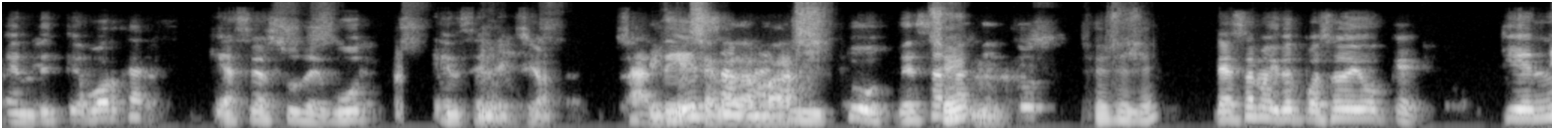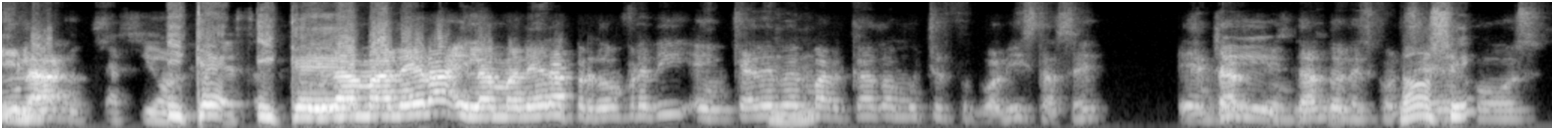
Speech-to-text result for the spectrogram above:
Enrique Borja, que hacía su debut en selección. O sea, de esa magnitud, de esa magnitud, sí, sí, sí. de esa magnitud, por eso digo que y la, Y que, y que... la manera, y la manera, perdón, Freddy, en que ha de haber marcado a muchos futbolistas, ¿eh? En, dándoles consejos,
